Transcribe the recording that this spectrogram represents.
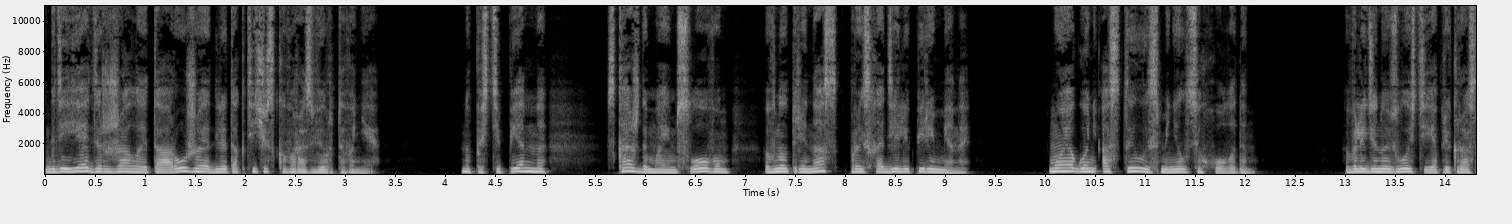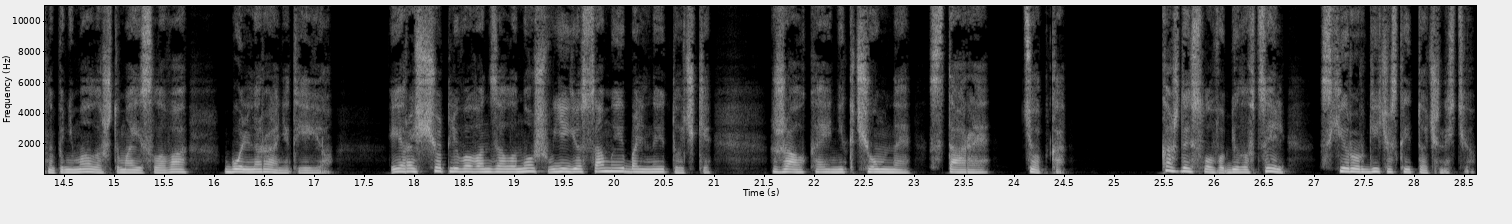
где я держала это оружие для тактического развертывания. Но постепенно, с каждым моим словом, внутри нас происходили перемены. Мой огонь остыл и сменился холодом. В ледяной злости я прекрасно понимала, что мои слова больно ранят ее. Я расчетливо вонзала нож в ее самые больные точки. Жалкая, никчемная, старая тетка — Каждое слово било в цель с хирургической точностью.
